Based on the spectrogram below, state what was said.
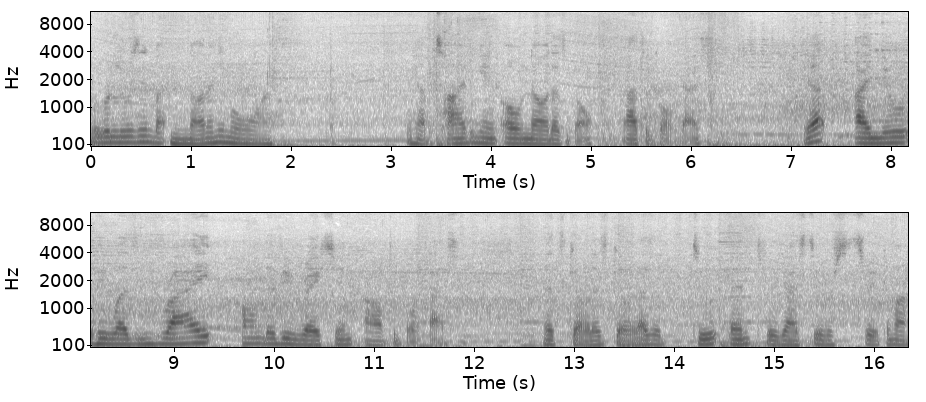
We were losing, but not anymore. We have tied the game. Oh no, that's a goal. That's a goal, guys. Yep, I knew he was right on the direction of the goal, guys. Let's go, let's go. That's a two and three, guys. Two versus three. Come on,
